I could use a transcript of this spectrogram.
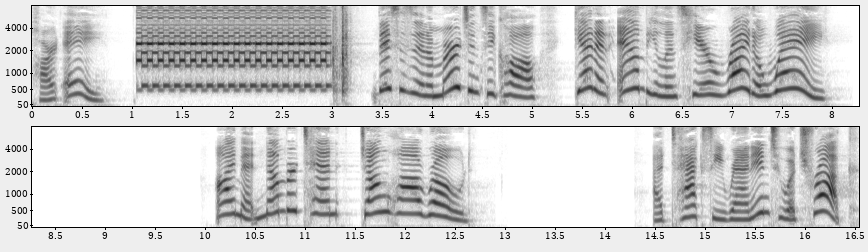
Part A. This is an emergency call. Get an ambulance here right away. I'm at number 10 Zhong Hua Road. A taxi ran into a truck.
